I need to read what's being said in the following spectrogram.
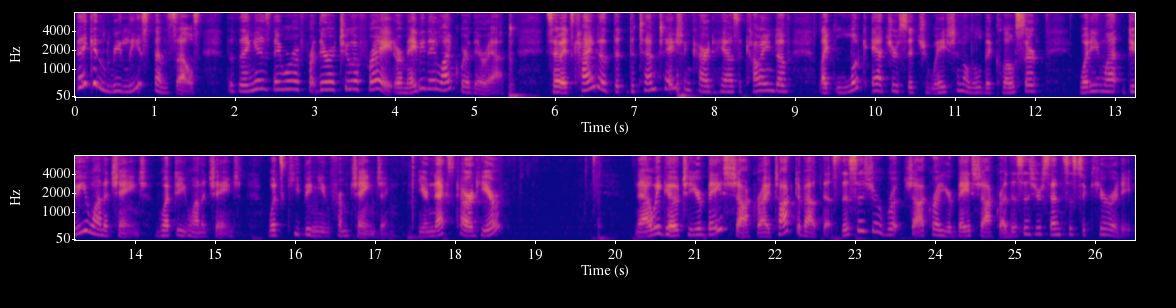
they can release themselves. The thing is, they were afraid. They're too afraid, or maybe they like where they're at. So it's kind of the, the temptation card has a kind of like look at your situation a little bit closer. What do you want? Do you want to change? What do you want to change? What's keeping you from changing? Your next card here. Now we go to your base chakra. I talked about this. This is your root chakra, your base chakra. This is your sense of security.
